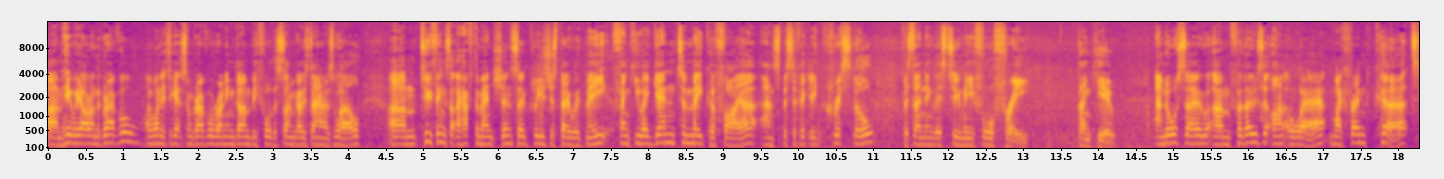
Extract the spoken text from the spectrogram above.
Um, here we are on the gravel. I wanted to get some gravel running done before the sun goes down as well. Um, two things that I have to mention, so please just bear with me. Thank you again to Makerfire and specifically Crystal for sending this to me for free. Thank you. And also, um, for those that aren't aware, my friend Kurt,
